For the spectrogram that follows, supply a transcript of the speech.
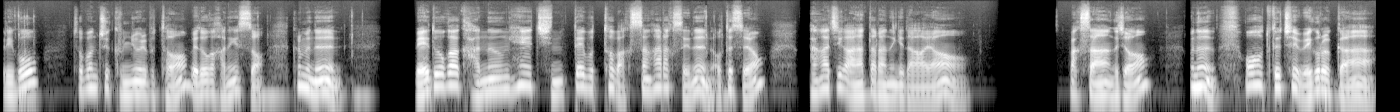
그리고 저번 주 금요일부터 매도가 가능했어. 그러면은 매도가 가능해진 때부터 막상 하락세는 어땠어요? 강하지가 않았다라는 게 나와요. 막상 그죠? 그러면은 어 도대체 왜 그럴까?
